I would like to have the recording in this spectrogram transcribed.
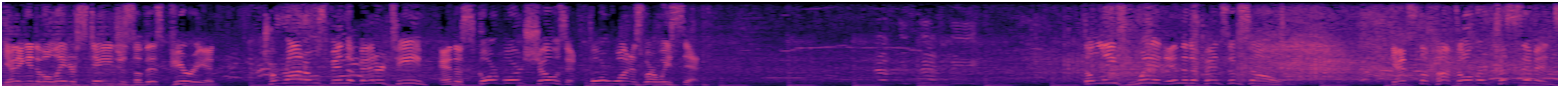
Getting into the later stages of this period, Toronto's been the better team, and the scoreboard shows it. 4-1 is where we sit. The Leafs win it in the defensive zone. Gets the puck over to Simmonds.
